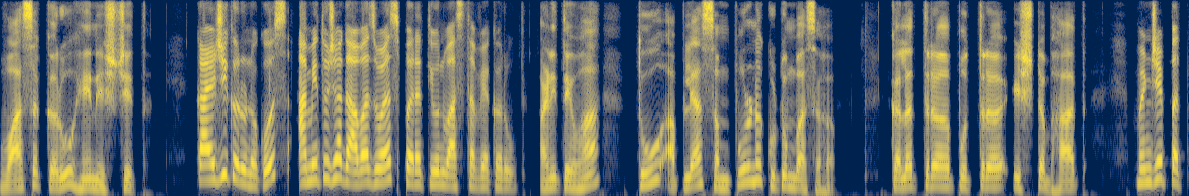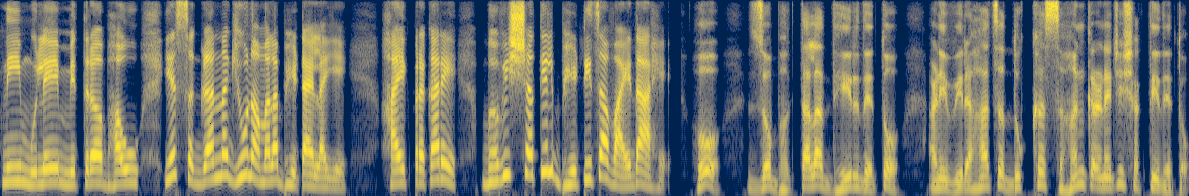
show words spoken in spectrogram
वास करू हे निश्चित. काळजी करू नकोस आम्ही तुझ्या गावाजवळच परत येऊन वास्तव्य करू. आणि तेव्हा तू आपल्या संपूर्ण कुटुंबासह कलत्र पुत्र इष्टभात म्हणजे पत्नी मुले मित्र भाऊ या सगळ्यांना घेऊन आम्हाला भेटायला ये. हा एक प्रकारे भविष्यातील भेटीचा वायदा आहे. हो जो भक्ताला धीर देतो आणि विरहाचं दुःख सहन करण्याची शक्ती देतो.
